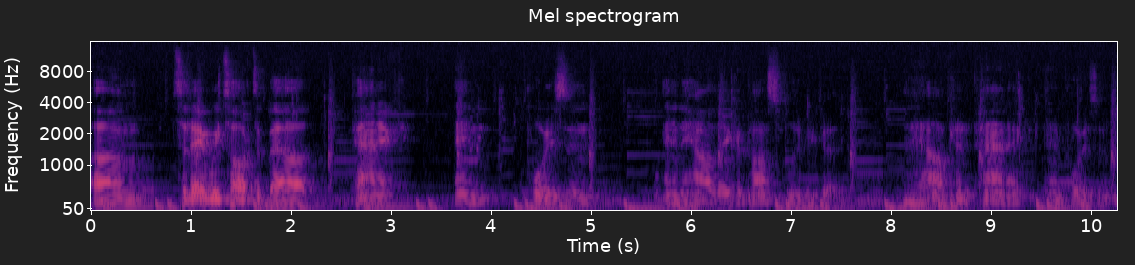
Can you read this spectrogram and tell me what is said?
Um, today we talked about panic and poison and how they could possibly be good. How can panic and poison be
